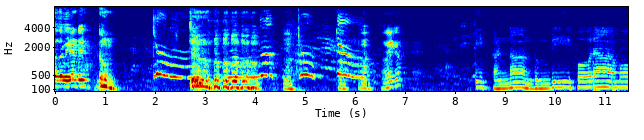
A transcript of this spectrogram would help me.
എന്താ വീഴണ്ട്? ഡും. കണ്ണാൻ തുമ്പി പോരാമോ?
